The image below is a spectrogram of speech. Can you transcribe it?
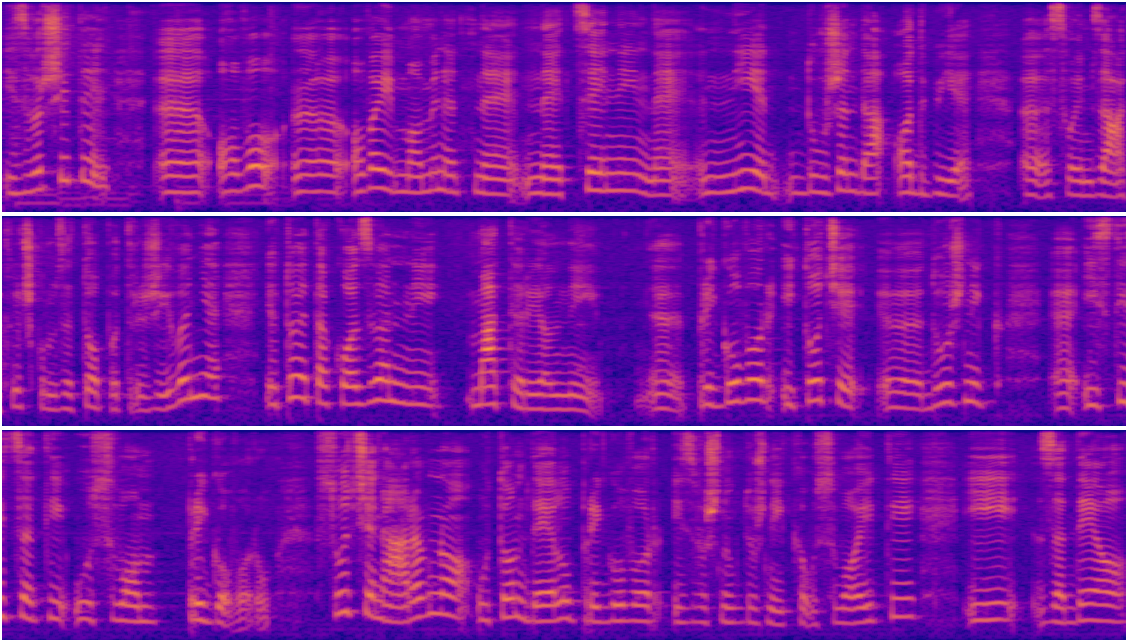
Izvršitelj e, ovo, e, ovaj moment ne, ne ceni, ne, nije dužan da odbije e, svojim zaključkom za to potraživanje, jer to je takozvani materijalni prigovor i to će dužnik isticati u svom prigovoru. Sud će naravno u tom delu prigovor izvršnog dužnika usvojiti i za deo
